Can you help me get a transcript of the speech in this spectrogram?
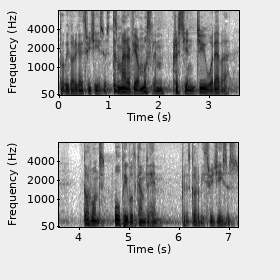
But we've got to go through Jesus. It doesn't matter if you're a Muslim, Christian, Jew, whatever. God wants all people to come to Him, but it's got to be through Jesus.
